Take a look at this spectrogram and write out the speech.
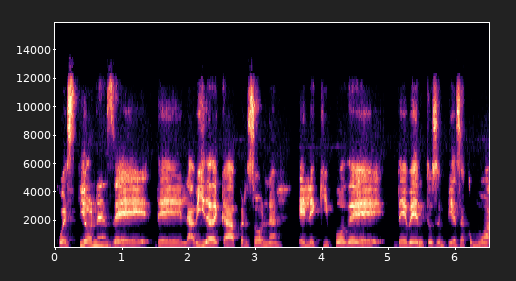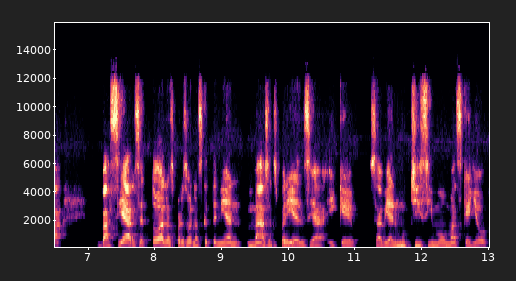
cuestiones de, la vida de cada persona, el equipo de, de eventos empieza como a vaciarse. Todas las personas que tenían más experiencia y que sabían muchísimo más que yo,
